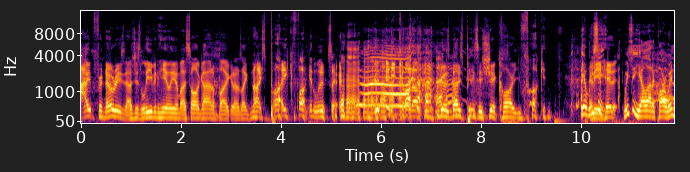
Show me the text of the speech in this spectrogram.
I for no reason I was just leaving helium. I saw a guy on a bike and I was like, "Nice bike, fucking loser." and he caught up. He goes, "Nice piece of shit car, you fucking." yeah, we and he to- hit it. We used to yell out a car window.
